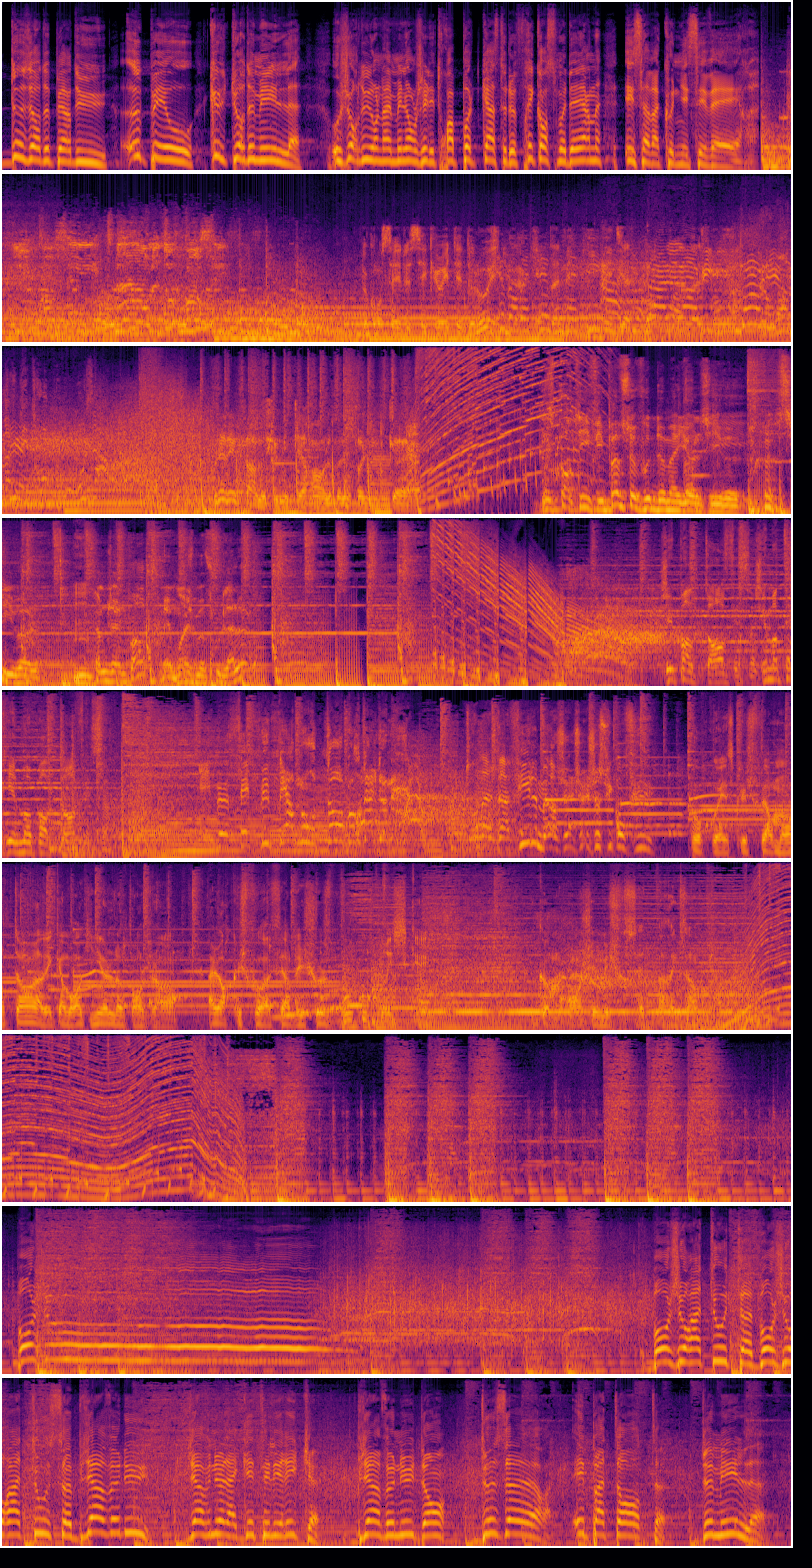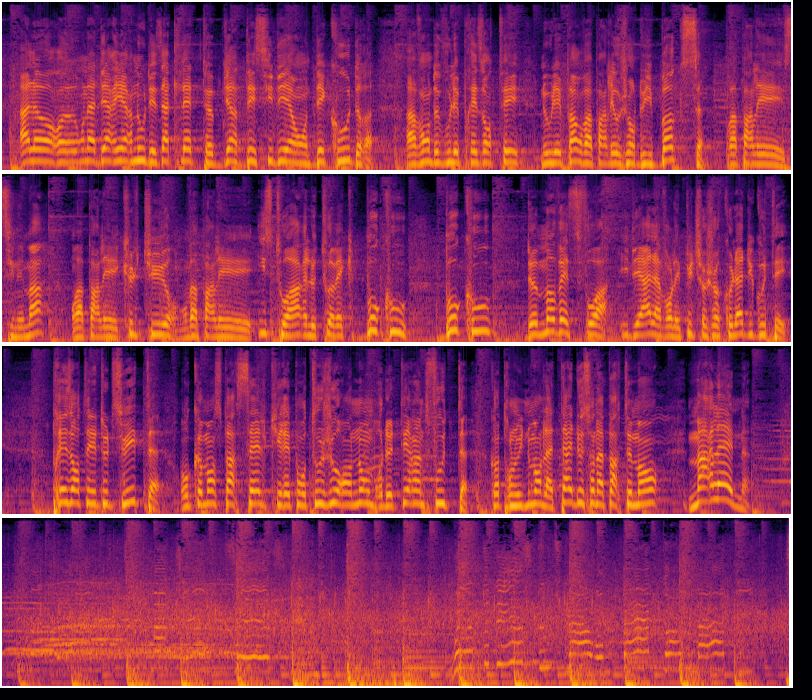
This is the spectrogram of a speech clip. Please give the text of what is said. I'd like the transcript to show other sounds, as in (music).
Deux heures de perdu, EPO, Culture 2000. Aujourd'hui, on a mélangé les trois podcasts de fréquence moderne et ça va cogner sévère. Le Conseil de sécurité de l'ONU a condamné immédiatement. Vous n'avez pas, monsieur Mitterrand, le monopole du cœur. Les sportifs, ils peuvent se foutre de ma gueule s'ils veulent. (laughs) s'ils veulent. Ça me gêne pas, mais moi je me fous de la leur. J'ai pas le temps de faire ça, j'ai matériellement pas le temps de faire ça. Il me fait plus perdre mon temps, bordel de merde Tournage d'un film? Je, je- je suis confus. Pourquoi est-ce que je perds mon temps avec un broquignol dans ton genre, alors que je pourrais faire des choses beaucoup plus risquées? Comme ranger mes chaussettes, par exemple. Bonjour Bonjour à toutes, bonjour à tous, bienvenue, bienvenue à la Gaieté Lyrique, bienvenue dans deux heures épatantes 2000. Alors, euh, on a derrière nous des athlètes bien décidés à en découdre. Avant de vous les présenter, n'oubliez pas, on va parler aujourd'hui boxe, on va parler cinéma, on va parler culture, on va parler histoire, et le tout avec beaucoup, beaucoup de mauvaise foi, idéal avant les pitchs au chocolat du goûter. Présentez-les tout de suite. On commence par celle qui répond toujours en nombre de terrains de foot quand on lui demande la taille de son appartement. Marlène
